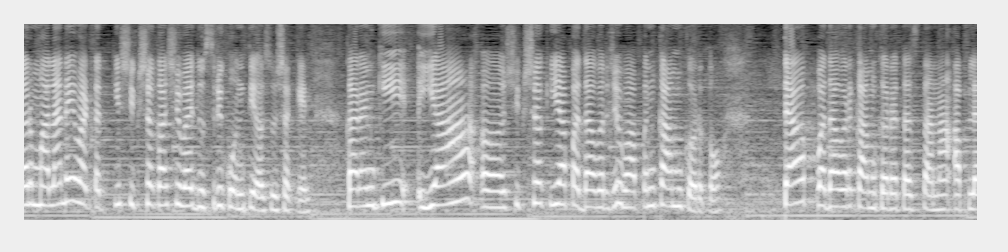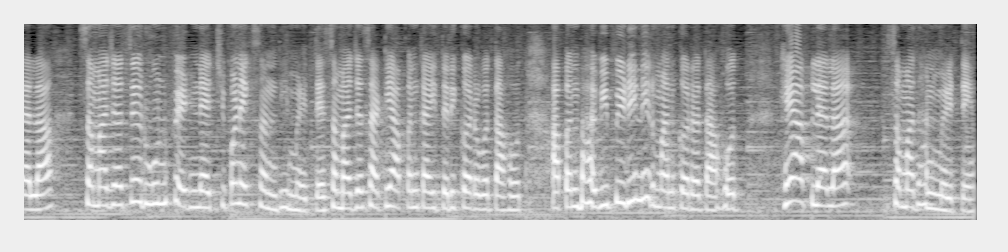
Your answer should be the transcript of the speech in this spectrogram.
तर मला नाही वाटत की शिक्षकाशिवाय दुसरी कोणती असू शकेल. कारण की या शिक्षक या पदावर जेव्हा आपण काम करतो त्या पदावर काम करत असताना आपल्याला समाजाचे ऋण फेडण्याची पण एक संधी मिळते. समाजासाठी आपण काहीतरी करवत आहोत. आपण भावी पिढी निर्माण करत आहोत. हे आपल्याला समाधान मिळते.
